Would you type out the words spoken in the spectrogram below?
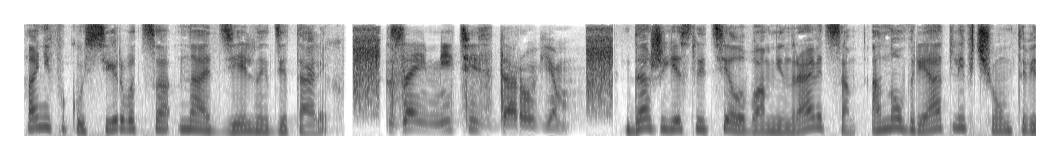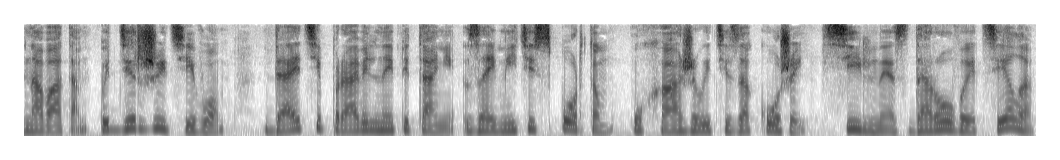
а не фокусироваться на отдельных деталях. Займитесь здоровьем. Даже если тело вам не нравится, оно вряд ли в чем-то виновато. Поддержите его. Дайте правильное питание, займитесь спортом, ухаживайте за кожей. Сильное, здоровое тело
